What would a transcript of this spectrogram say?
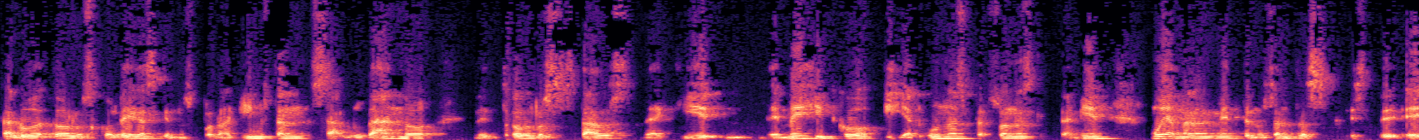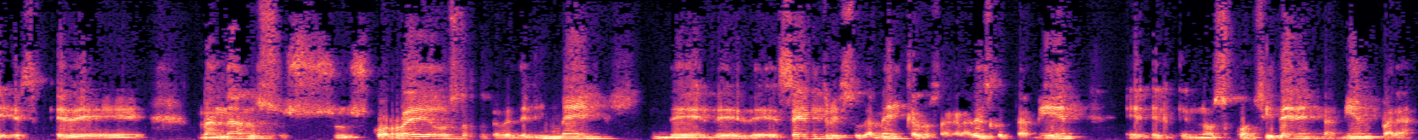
saludo a todos los colegas que nos por aquí nos están saludando de todos los estados de aquí de México y algunas personas que también muy amablemente nos han este, eh, eh, mandado sus, correos a través del email de, de, Centro y Sudamérica. Los agradezco también el que nos consideren también para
